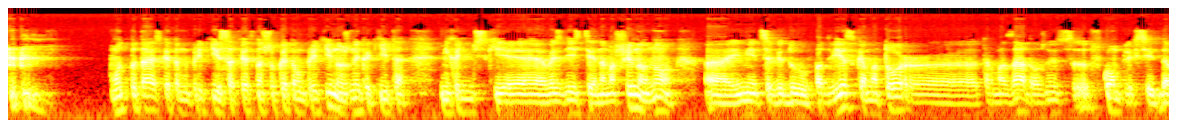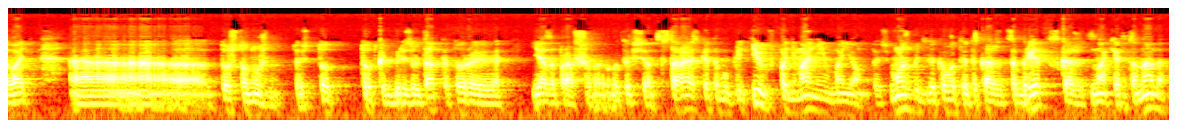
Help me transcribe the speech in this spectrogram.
вот пытаюсь к этому прийти. Соответственно, чтобы к этому прийти, нужны какие-то механические воздействия на машину. Ну, э, имеется в виду подвеска, мотор, э, тормоза должны в комплексе давать э, то, что нужно. То есть тот, тот как бы результат, который я запрашиваю. Вот и все. Стараюсь к этому прийти в понимании моем. То есть, может быть, для кого-то это кажется бред, скажет, нахер это надо.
